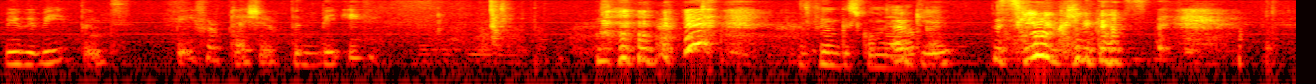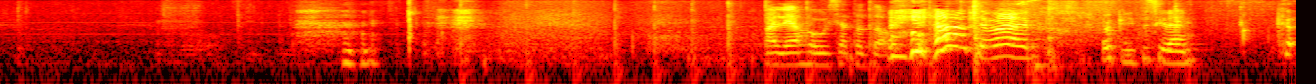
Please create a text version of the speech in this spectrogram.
www.payforpleasure.be Die filmpjes komen Oké, daarop. hè. dat is genoeg, Lucas. Allee, hoe zet dat dan? Ja, dat waar. Oké, het is gedaan. Kut.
